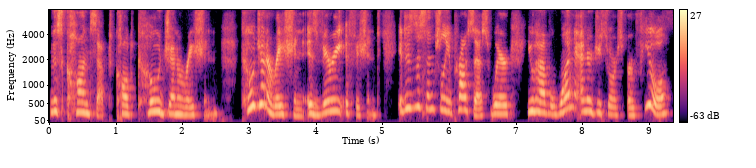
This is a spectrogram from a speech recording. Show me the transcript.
This concept called cogeneration. Cogeneration is very efficient. It is essentially a process where you have one energy source or fuel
